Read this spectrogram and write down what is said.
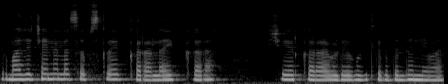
तर माझ्या चॅनलला सबस्क्राईब करा लाईक करा शेअर करा. व्हिडिओ बघितल्याबद्दल धन्यवाद.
